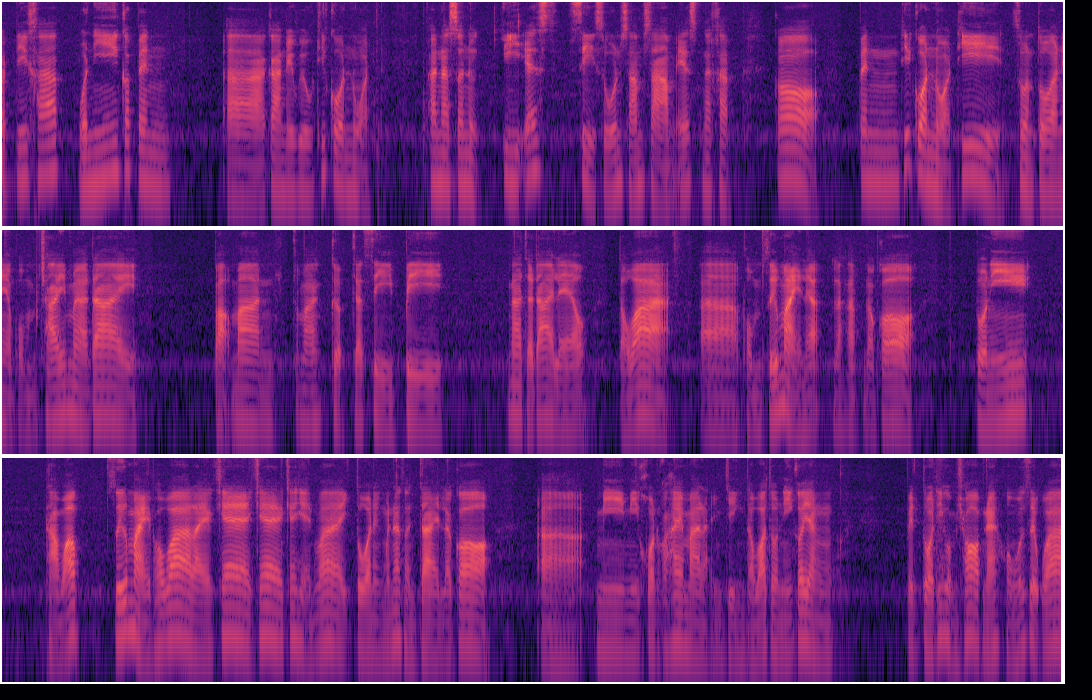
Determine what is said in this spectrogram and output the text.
วัสดีครับ วันนี้ก็เป็นาการรีวิวที่โกนหนวด Panasonic ES 4033S นะครับ ก็เป็นที่โกนหนวดที่ส่วนตัวเนี่ยผมใช้มาได้ประมาณประมาณเกือบจะ 4 ปี น่าจะได้แล้ว แต่ว่าาผมซื้อใหม่แล้วนะครับ แล้วก็ตัวนี้ถามว่าซื้อใหม่เพราะว่าอะไรแค่แค่แค่เห็นว่าอีกตัวหนึ่งมันน่าสนใจแล้วก็มีมีคนเขาให้มาแหละจริง ๆ แต่ว่าตัวนี้ก็ยัง เป็นตัวที่ผมชอบนะ ผมรู้สึกว่า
